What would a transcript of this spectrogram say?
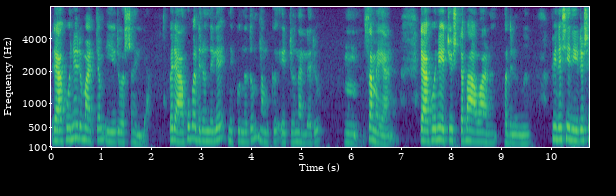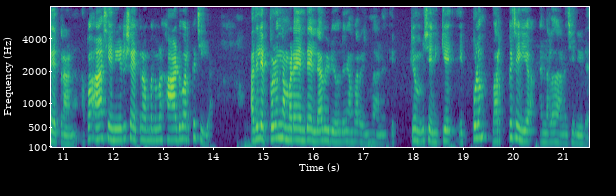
രാഹുവിന് ഒരു മാറ്റം ഈ ഒരു വർഷം ഇല്ല. അപ്പോൾ രാഹു പതിനൊന്നിൽ നിൽക്കുന്നതും നമുക്ക് ഏറ്റവും നല്ലൊരു സമയമാണ് രാഹുവിന് ഏറ്റവും ഇഷ്ടഭാവമാണ് പതിനൊന്ന്. പിന്നെ ശനിയുടെ ക്ഷേത്രമാണ്. അപ്പോൾ ആ ശനിയുടെ ക്ഷേത്രമാകുമ്പോൾ നമ്മൾ ഹാർഡ് വർക്ക് ചെയ്യുക അതിലെപ്പോഴും നമ്മുടെ എന്റെ എല്ലാ വീഡിയോയിലും ഞാൻ പറയുന്നതാണ് ഏറ്റവും ശനിക്ക് എപ്പോഴും വർക്ക് ചെയ്യുക എന്നുള്ളതാണ് ശനിയുടെ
